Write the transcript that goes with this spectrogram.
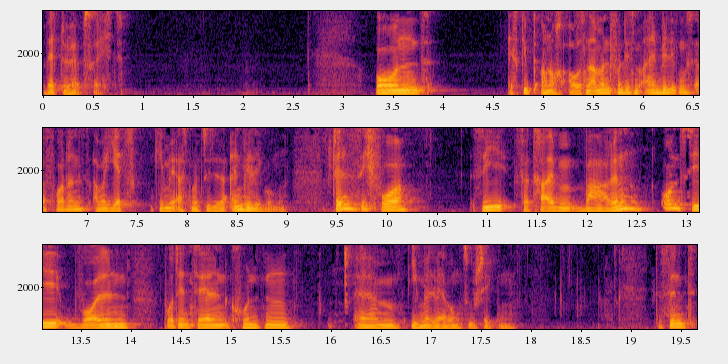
Wettbewerbsrecht. Und es gibt auch noch Ausnahmen von diesem Einwilligungserfordernis, aber jetzt gehen wir erstmal zu dieser Einwilligung. Stellen Sie sich vor, Sie vertreiben Waren und Sie wollen potenziellen Kunden ähm, E-Mail-Werbung zuschicken. Das sind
